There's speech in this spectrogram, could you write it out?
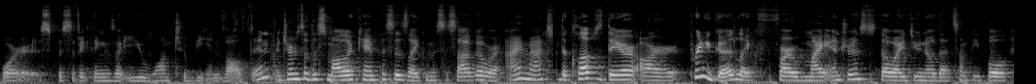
for specific things that you want to be involved in. In terms of the smaller campuses like mississauga where i'm at the clubs there are pretty good like for my interests though i do know that some people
